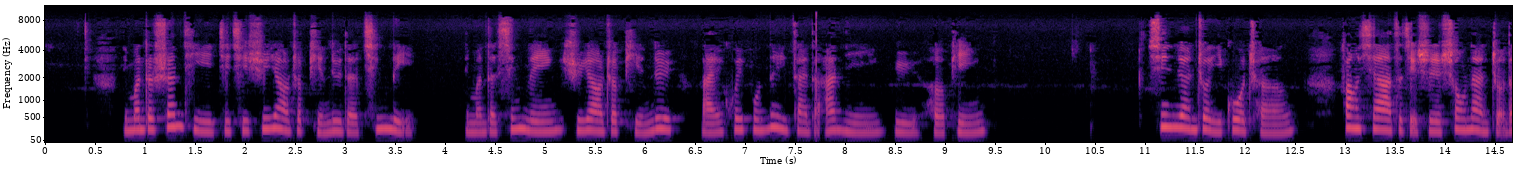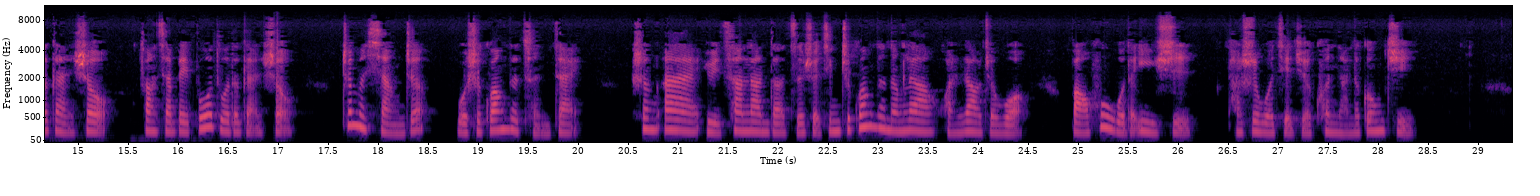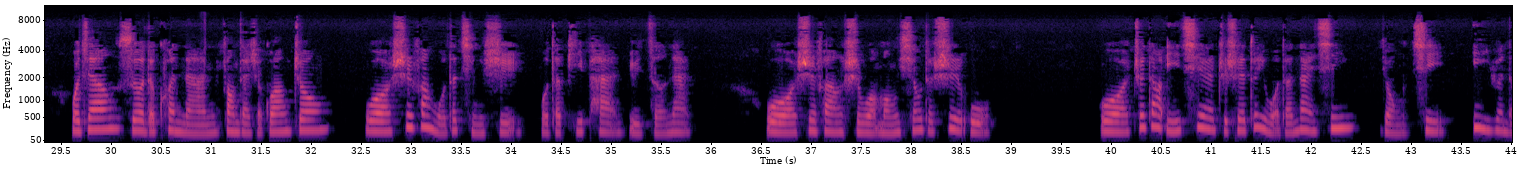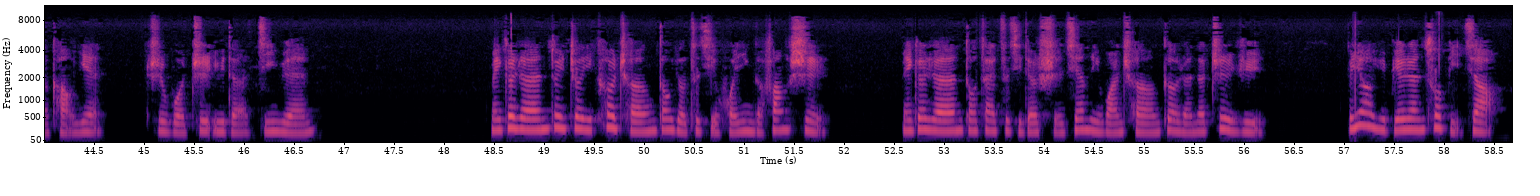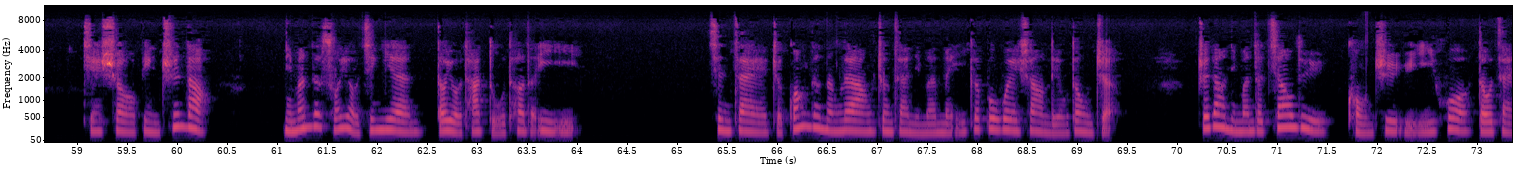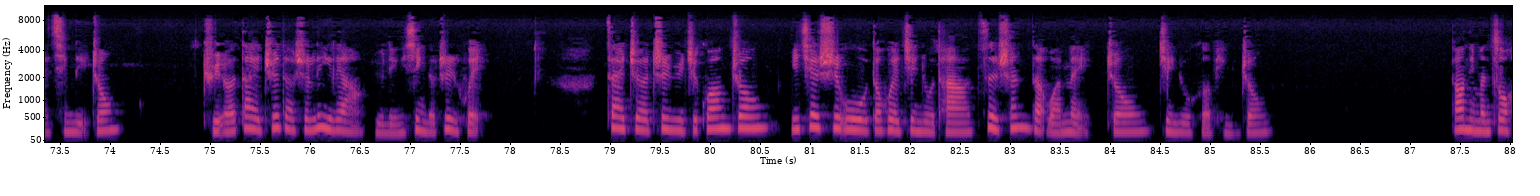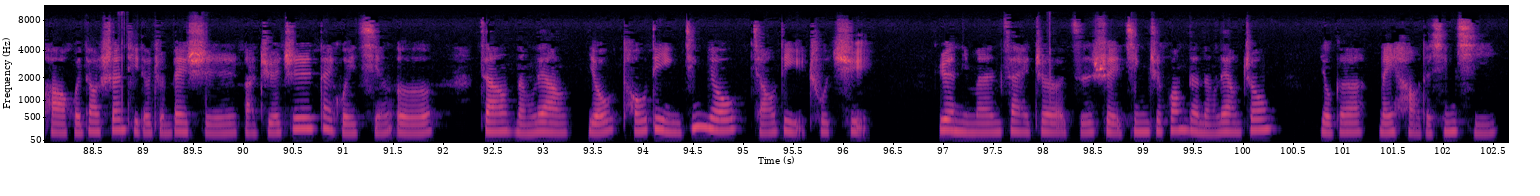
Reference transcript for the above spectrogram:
你们的身体极其需要这频率的清理，你们的心灵需要这频率来恢复内在的安宁与和平。信任这一过程，放下自己是受难者的感受，放下被剥夺的感受，这么想着。我是光的存在，圣爱与灿烂的紫水晶之光的能量环绕着我，保护我的意识。它是我解决困难的工具。我将所有的困难放在这光中。我释放我的情绪、我的批判与责难。我释放使我蒙羞的事物。我知道一切只是对我的耐心、勇气、意愿的考验，是我治愈的机缘。每个人对这一课程都有自己回应的方式，每个人都在自己的时间里完成个人的治愈。不要与别人做比较，接受并知道，你们的所有经验都有它独特的意义。现在，这光的能量正在你们每一个部位上流动着，知道你们的焦虑、恐惧与疑惑都在清理中，取而代之的是力量与灵性的智慧。在这治愈之光中，一切事物都会进入它自身的完美中，进入和平中。当你们做好回到身体的准备时，把觉知带回前额，将能量由头顶经由脚底出去。愿你们在这紫水晶之光的能量中有个美好的星期。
